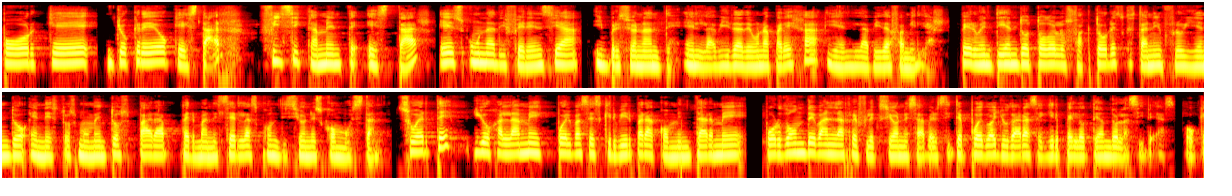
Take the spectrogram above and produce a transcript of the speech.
porque yo creo que estar físicamente estar es una diferencia impresionante en la vida de una pareja y en la vida familiar. Pero entiendo todos los factores que están influyendo en estos momentos para permanecer las condiciones como están. Suerte y ojalá me vuelvas a escribir para comentarme por dónde van las reflexiones, a ver si te puedo ayudar a seguir peloteando las ideas, ¿ok?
